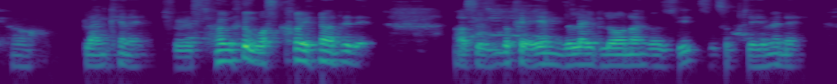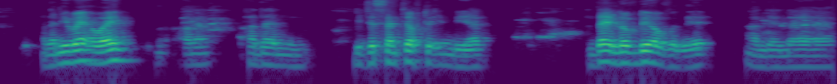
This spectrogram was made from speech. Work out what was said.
you know, blank in it first. What's going on in it? I said, look at him, the label owner goes, it's, it's up to him, in it. And then he went away, and, and then we just sent off to India. And they loved it over there. And then uh,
